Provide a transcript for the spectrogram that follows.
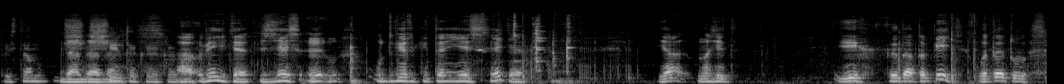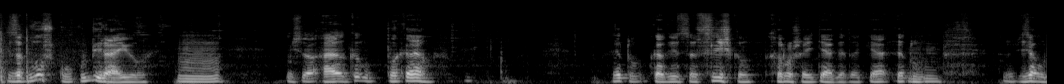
То есть там Да, щ- да, щель да. такая как А бы. видите, здесь э, у дверки-то есть эти. Я, значит, их когда топить, вот эту заглушку убираю. Всё, А пока эту, как говорится, слишком хорошая тяга, так я эту Мгм. взял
